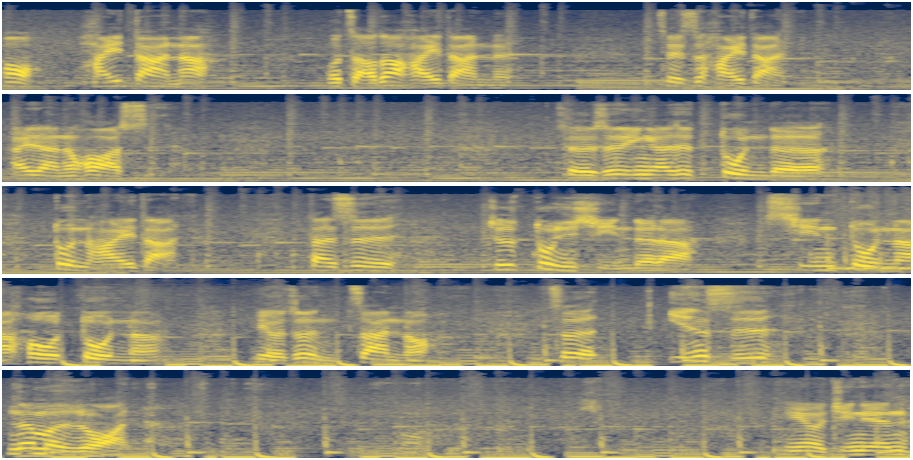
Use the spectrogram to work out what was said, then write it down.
哦，海胆啊！我找到海胆了，这是海胆，海胆的化石。这个是应该是盾的盾海胆，但是就是盾形的啦，新盾啊，后盾啊，有这很赞哦。这岩石那么软，因为我今天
